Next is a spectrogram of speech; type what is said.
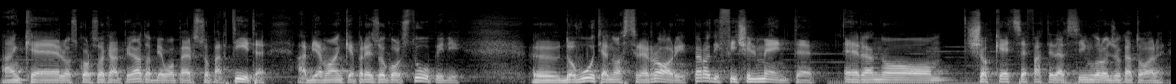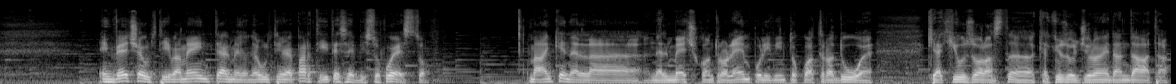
anche lo scorso campionato abbiamo perso partite, abbiamo anche preso gol stupidi, eh, dovuti a nostri errori, però difficilmente erano sciocchezze fatte dal singolo giocatore e invece ultimamente, almeno nelle ultime partite, si è visto questo. Ma anche nel, nel match contro l'Empoli vinto 4-2, che ha, chiuso la, che ha chiuso il girone d'andata,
